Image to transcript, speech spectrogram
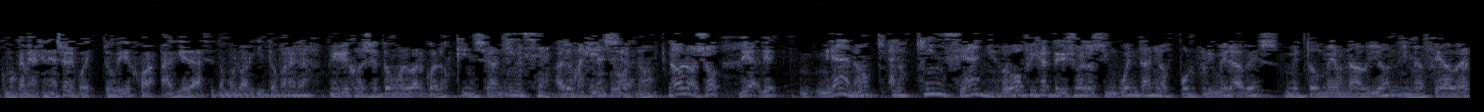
cómo cambian las generaciones, porque tu viejo a a qué edad se tomó el barquito para acá. mi viejo se tomó el barco a los 15 años. 15 años, A los imagínate 15 vos, ¿no? años. No, no, yo diga- mirá, ¿no? A los 15 años. Pero vos fíjate que yo a los 50 años por primera vez me tomé un avión y me fui a ver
